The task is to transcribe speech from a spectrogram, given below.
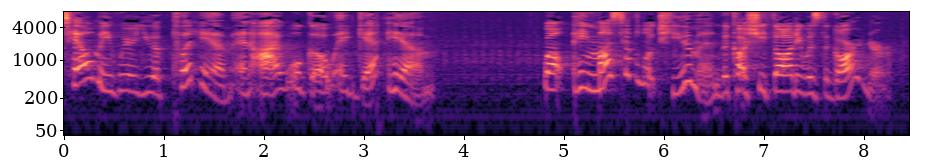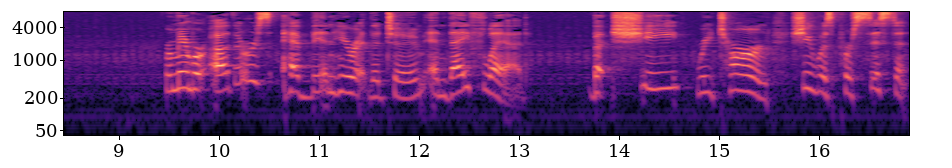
Tell me where you have put him, and I will go and get him. Well, he must have looked human because she thought he was the gardener. Remember, others have been here at the tomb and they fled, but she returned. She was persistent.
